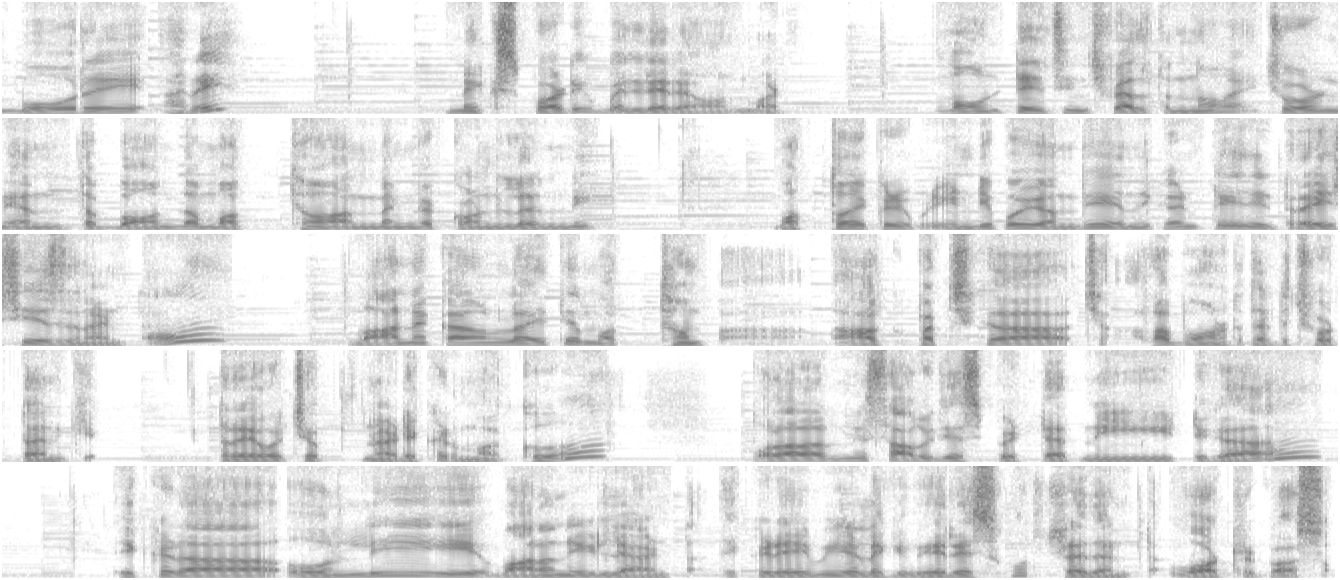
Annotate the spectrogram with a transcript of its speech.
బోరే అనే నెక్స్ట్ బాడీకి బయలుదేరాం అనమాట మౌంటైన్స్ నుంచి వెళ్తున్నాం. చూడండి ఎంత బాగుందో మొత్తం అందంగా కొండలన్నీ. మొత్తం ఇక్కడ ఇప్పుడు ఎండిపోయి ఉంది. ఎందుకంటే ఇది డ్రై సీజన్ అంట. వానాకాలంలో అయితే మొత్తం ఆకుపచ్చగా చాలా బాగుంటుంది అంటే చూడటానికి. డ్రైవర్ చెప్తున్నాడు ఇక్కడ మాకు. పొలాలన్నీ సాగు చేసి పెట్టారు నీట్గా. ఇక్కడ ఓన్లీ వాన నీళ్ళే అంట. ఇక్కడ ఏమి వీళ్ళకి వేరే సోర్స్ లేదంట వాటర్ కోసం.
